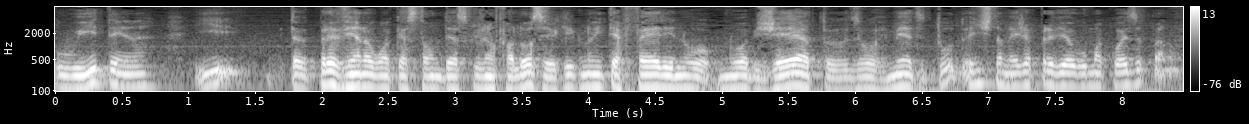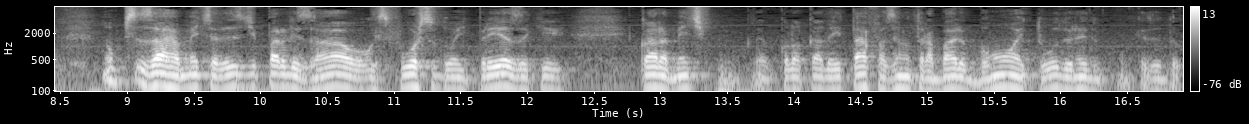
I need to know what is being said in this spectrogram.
o item, né, e tá prevendo alguma questão dessa que o João falou, ou seja, que não interfere no, no objeto, no desenvolvimento e tudo, a gente também já prevê alguma coisa para não, não precisar realmente, às vezes, de paralisar o esforço de uma empresa que claramente né, colocado aí está fazendo um trabalho bom e tudo, né, do, do,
